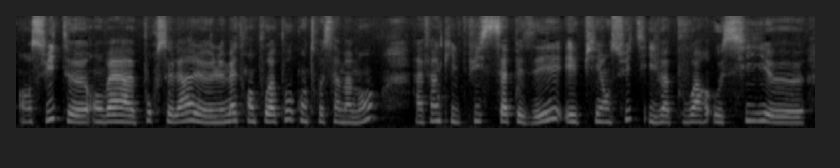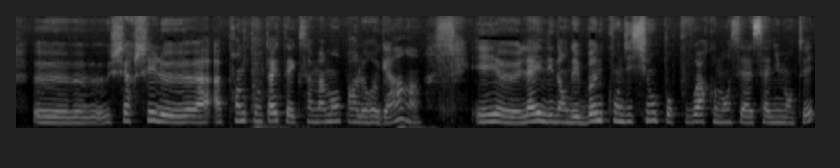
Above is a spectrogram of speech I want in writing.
ensuite, euh, on va pour cela le, mettre en peau à peau contre sa maman afin qu'il puisse s'apaiser. Et puis ensuite, il va pouvoir aussi euh, chercher à, prendre contact avec sa maman par le regard. Et là, il est dans des bonnes conditions pour pouvoir commencer à s'alimenter.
